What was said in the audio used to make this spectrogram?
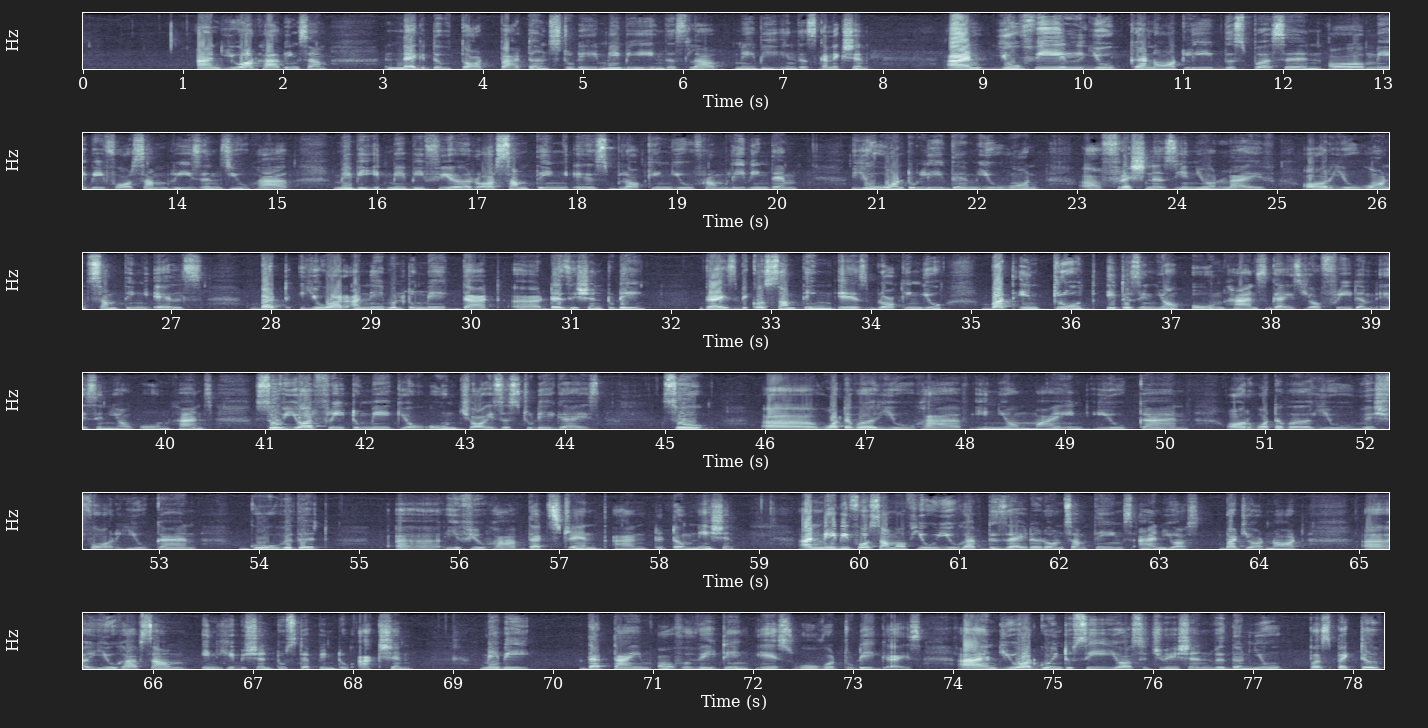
And you are having some negative thought patterns today maybe in this love maybe in this connection and you feel you cannot leave this person or maybe for some reasons you have. Maybe it may be fear or something is blocking you from leaving them. You want to leave them you want uh, freshness in your life or you want something else. But you are unable to make that uh, decision today guys because something is blocking you but in truth it is in your own hands guys. Your freedom is in your own hands. So you are free to make your own choices today guys. So uh, whatever you have in your mind you can or whatever you wish for you can go with it uh, if you have that strength and determination and maybe for some of you you have decided on some things and you're but you're not uh, you have some inhibition to step into action. Maybe that time of waiting is over today guys. And you are going to see your situation with a new perspective.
